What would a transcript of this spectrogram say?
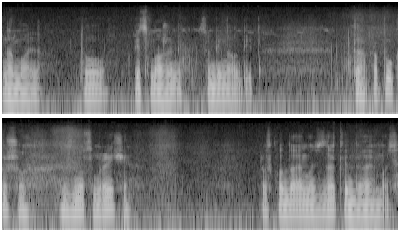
нормально, то підсмажимо їх собі на обід. Так, а поки що зносимо речі, розкладаємось, закидаємось.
